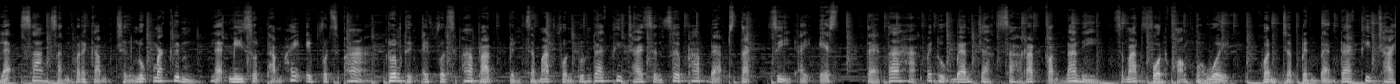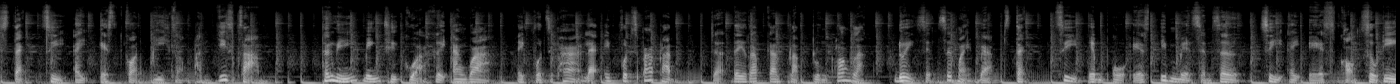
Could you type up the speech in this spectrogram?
และสร้างสรรค์บริกรรมเชิงลุกมากขึ้น และมีส่วนทำให้ iPhone 15 รวมถึง iPhone 15 Plus เป็นสมาร์ทโฟนรุ่นแรกที่ใช้เซ็นเซอร์ภาพแบบ Stack CIS แต่ถ้าหากไม่ถูกแบนจากสหรัฐก่อนหน้านี้ สมาร์ทโฟนของหัวเว่ยควรจะเป็นแบรนด์แรกที่ใช้ Stack CIS ก่อนปี 2023 ทั้งนี้มิงชือกัวเคยอ้างว่า iPhone 15 และ iPhone 15 Plus จะได้รับการปรับปรุงกล้องหลักด้วยเซ็นเซอร์ใหม่แบบ Stack CMOS Image Sensor CIS ของ Sony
